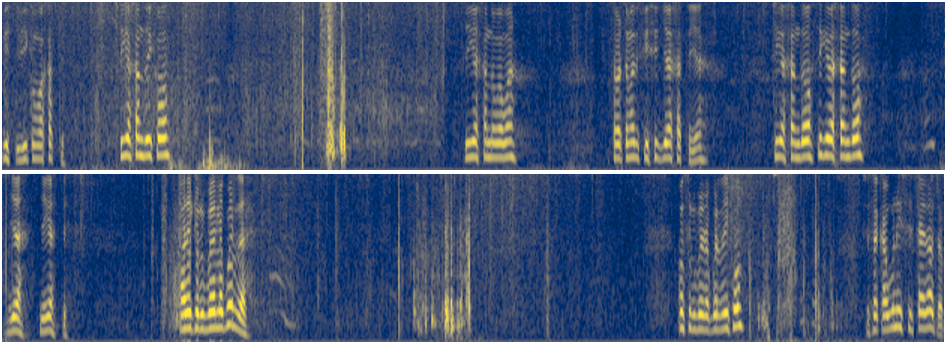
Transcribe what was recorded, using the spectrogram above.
Viste, vi cómo bajaste. Sigue bajando, hijo. Sigue bajando, guagua. Esta parte más difícil, ya bajaste, ya. Sigue bajando, sigue bajando. Ya, llegaste. Ahora hay que recuperar la cuerda. ¿Cómo se recupera la cuerda, hijo? Se saca una y se cae la otra.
